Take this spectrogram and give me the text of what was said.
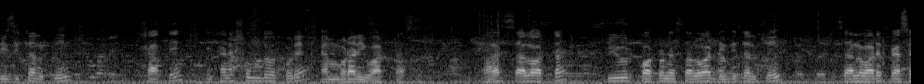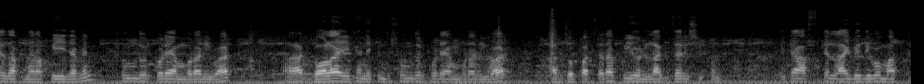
ডিজিটাল প্রিন্ট সাথে এখানে সুন্দর করে এমব্রয়ডারি ওয়ার্কটা আছে। আর সালোয়ারটা পিওর কটনের সালোয়ার ডিজিটাল প্রিন্ট সালোয়ারের প্যাসেজ আপনারা পেয়ে যাবেন। সুন্দর করে এমব্রয়ডারি ওয়ার্ক আর গলায় এখানে কিন্তু সুন্দর করে এমব্রয়ডারি ওয়ার্ক আর দোপাট্টাটা পিওর লাক্সারি শিফন এটা আজকে লাইভে দিব মাত্র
